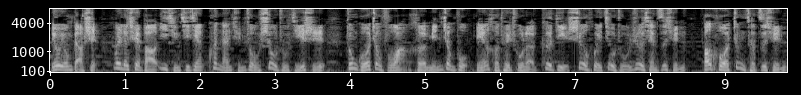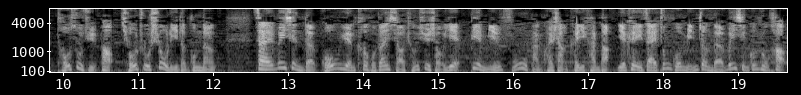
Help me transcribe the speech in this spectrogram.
刘勇表示，为了确保疫情期间困难群众受助及时，中国政府网和民政部联合推出了各地社会救助热线咨询，包括政策咨询、投诉举报、求助受理等功能。在微信的国务院客户端小程序首页便民服务板块上可以看到，也可以在中国民政的微信公众号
